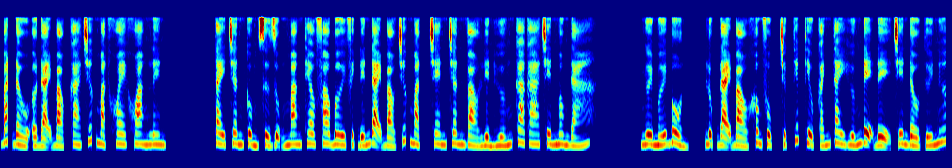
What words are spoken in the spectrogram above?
bắt đầu ở đại bảo ca trước mặt khoe khoang lên. Tay chân cùng sử dụng mang theo phao bơi phịch đến đại bảo trước mặt chen chân vào liền hướng ca ca trên mông đá. Người mới bổn, lục đại bảo không phục trực tiếp thiểu cánh tay hướng đệ đệ trên đầu tưới nước.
